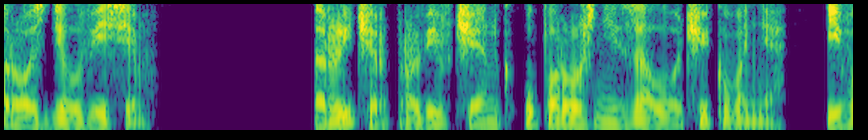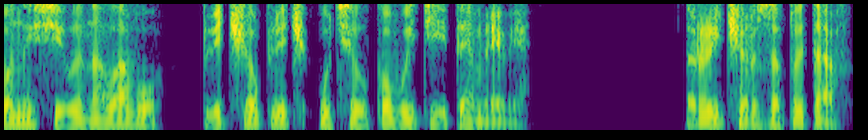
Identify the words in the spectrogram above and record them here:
Розділ 8 Ричар провів Ченк у порожній зал очікування, і вони сіли на лаву, пліч-опліч у цілковитій темряві. Ричар запитав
